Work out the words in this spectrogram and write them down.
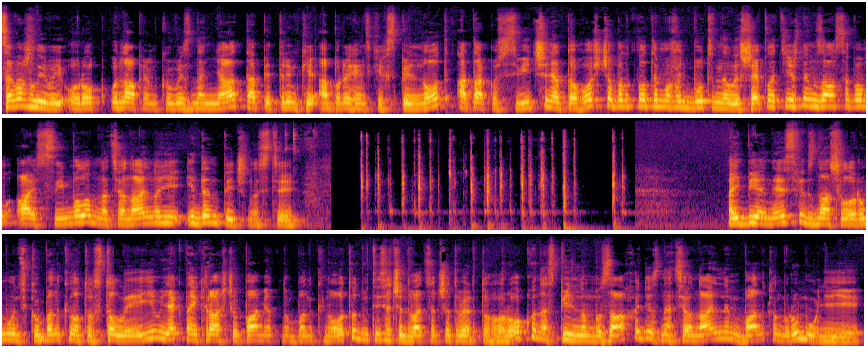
Це важливий урок у напрямку визнання та підтримки аборигенських спільнот, а також свідчення того, що банкноти можуть бути не лише платіжним засобом, а й символом національної ідентичності. IBNS відзначило румунську банкноту столеїв як найкращу пам'ятну банкноту 2024 року на спільному заході з Національним банком Румунії.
